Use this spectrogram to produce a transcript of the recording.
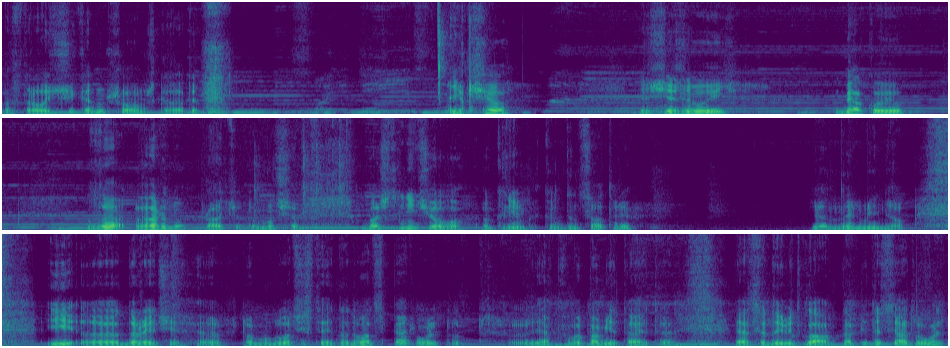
настройщика. Ну, що вам сказати. Якщо ще живий, дякую за гарну працю, тому що, бачите, нічого, окрім конденсаторів, я не міняв. І, е, до речі, е, в тому блоці стоїть на 25 вольт. Тут, е, як ви пам'ятаєте, я сюди відклав на 50 вольт.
